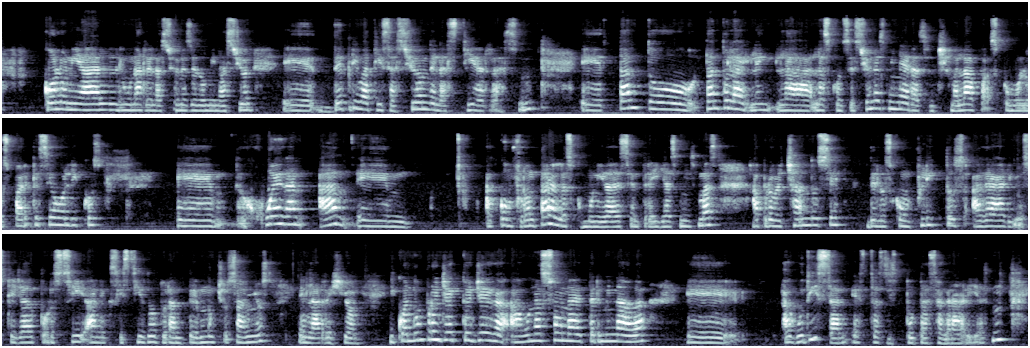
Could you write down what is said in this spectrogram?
colonial, en unas relaciones de dominación eh, de privatización de las tierras. Eh, tanto tanto las concesiones mineras en Chimalapas como los parques eólicos eh, juegan a, a confrontar a las comunidades entre ellas mismas, aprovechándose de los conflictos agrarios que ya por sí han existido durante muchos años en la región. Y cuando un proyecto llega a una zona determinada, eh, agudizan estas disputas agrarias.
